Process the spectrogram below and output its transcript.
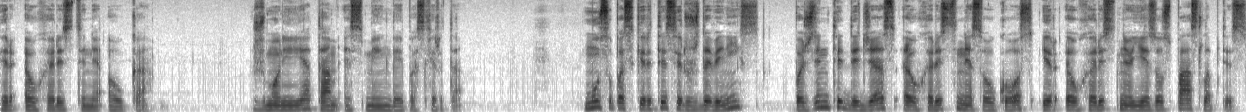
ir Eucharistinė auka. Žmonija tam esmingai paskirta. Mūsų paskirtis ir uždavinys pažinti didžias Eucharistinės aukos ir Eucharistinio Jėzaus paslaptis,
